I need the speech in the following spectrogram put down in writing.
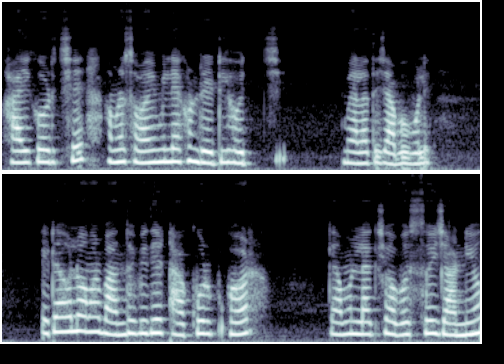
হাই করছে, আমরা সবাই মিলে এখন রেডি হচ্ছি, মেলাতে যাব বলে। এটা হলো আমার বান্ধবীদের ঠাকুর ঘর। কেমন লাগছে অবশ্যই জানিও।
